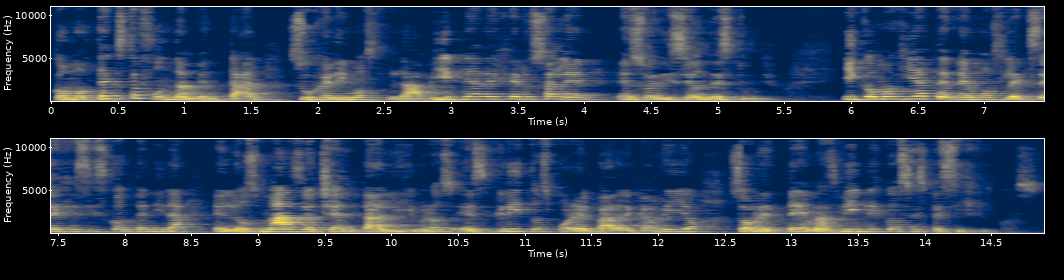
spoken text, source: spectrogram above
Como texto fundamental sugerimos la Biblia de Jerusalén en su edición de estudio. Y como guía tenemos la exégesis contenida en los más de 80 libros escritos por el Padre Carrillo sobre temas bíblicos específicos.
